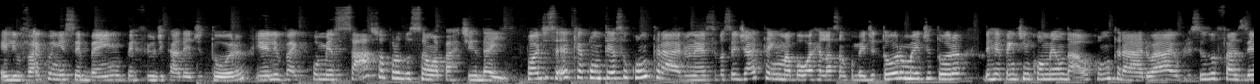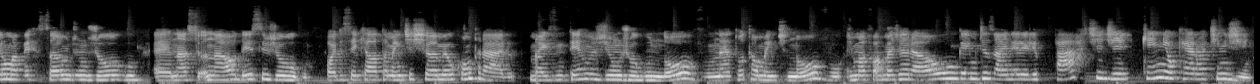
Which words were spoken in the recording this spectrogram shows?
ele vai conhecer bem o perfil de cada editora e ele vai começar a sua produção a partir daí. Pode ser que aconteça o contrário, né? Se você já tem uma boa relação com uma editora, uma editora de repente encomendar o contrário. Ah, eu preciso fazer uma versão de um jogo é, nacional desse jogo. Pode ser que ela também te chame ao contrário. Mas em termos de um jogo novo, né, totalmente novo, de uma forma geral, o game designer ele parte de quem eu quero atingir.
